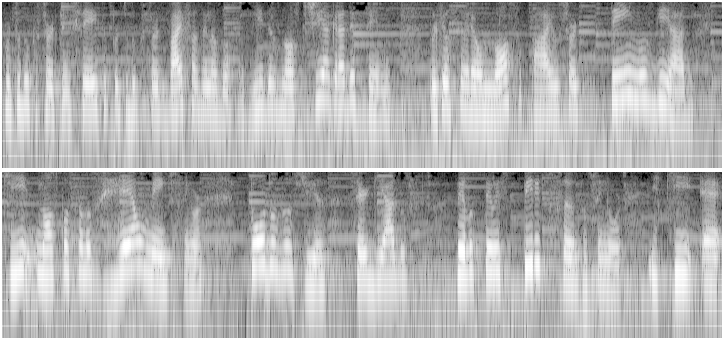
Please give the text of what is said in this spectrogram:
por tudo que o Senhor tem feito, por tudo que o Senhor vai fazer nas nossas vidas. Nós te agradecemos, porque o Senhor é o nosso Pai, o Senhor tem nos guiado. Que nós possamos realmente, Senhor, todos os dias ser guiados pelo teu Espírito Santo, Senhor, e que é,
